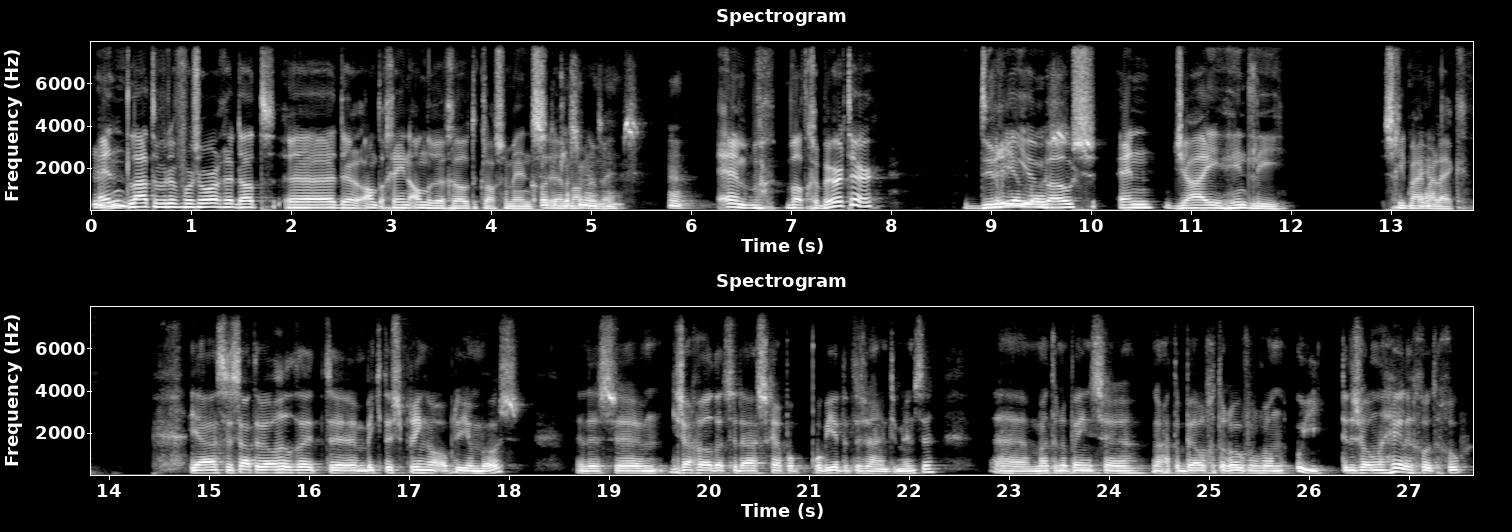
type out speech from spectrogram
Mm -hmm. En laten we ervoor zorgen dat uh, er an geen andere grote klassementsmannen uh, ja. En wat gebeurt er? Drie, Drie jumbo's. jumbo's en Jai Hindley. Schiet mij ja. maar lek. Ja, ze zaten wel heel de tijd uh, een beetje te springen op de jumbo's. En dus je zag wel dat ze daar scherp op probeerden te zijn, tenminste. Uh, maar toen opeens uh, nou, had de Belg het erover van... oei, dit is wel een hele grote groep.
